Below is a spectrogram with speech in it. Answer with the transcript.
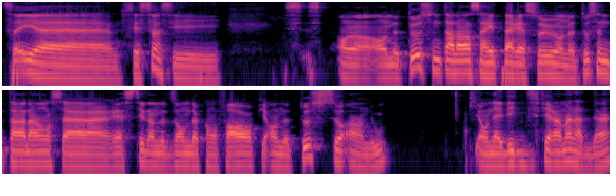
Tu sais, euh, c'est ça, c'est on, a tous une tendance à être paresseux, on a tous une tendance à rester dans notre zone de confort, puis on a tous ça en nous, puis on navigue différemment là-dedans.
